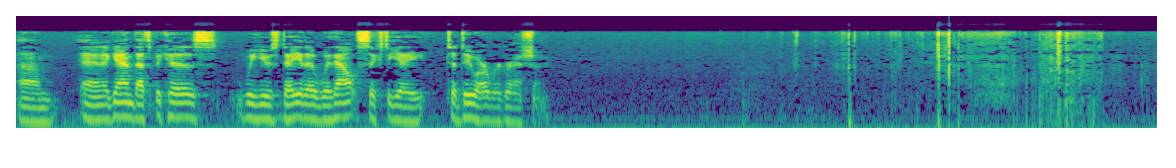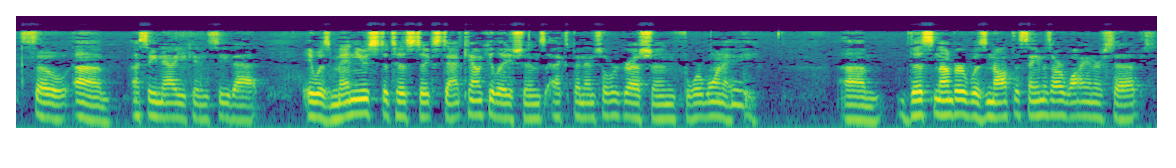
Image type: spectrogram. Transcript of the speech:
Um, and again, that's because we use data without 68 to do our regression. So um, I see now you can see that it was menu statistics, stat calculations, exponential regression for 1A. Um, this number was not the same as our y-intercept.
